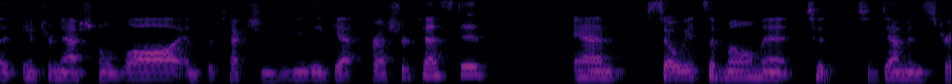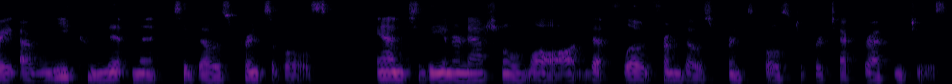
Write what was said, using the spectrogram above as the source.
uh, international law and protection really get pressure tested. And so it's a moment to, to demonstrate a recommitment to those principles and to the international law that flowed from those principles to protect refugees.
